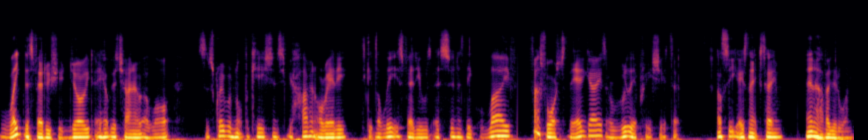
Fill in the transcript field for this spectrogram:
Like this video if you enjoyed, it helps the channel out a lot. Subscribe with notifications if you haven't already to get the latest videos as soon as they go live. Thanks for watching to the end guys, I really appreciate it. I'll see you guys next time, and have a good one.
